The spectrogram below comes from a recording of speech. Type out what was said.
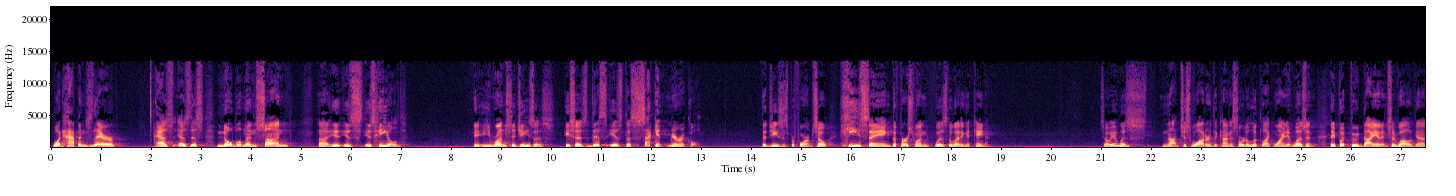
what happens there, as, as this nobleman's son uh, is, is healed, he runs to Jesus. He says, This is the second miracle that Jesus performed. So he's saying the first one was the wedding at Cana. So it was not just water that kind of sort of looked like wine. It wasn't, they put food dye in it and said, well, yeah,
